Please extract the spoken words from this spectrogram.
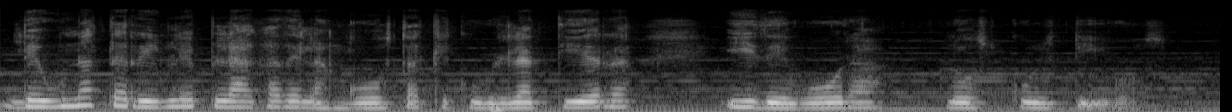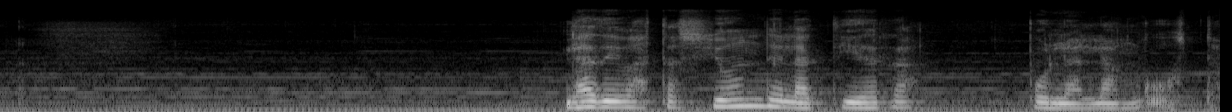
de una terrible plaga de langosta que cubre la tierra y devora los cultivos. La devastación de la tierra por la langosta.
